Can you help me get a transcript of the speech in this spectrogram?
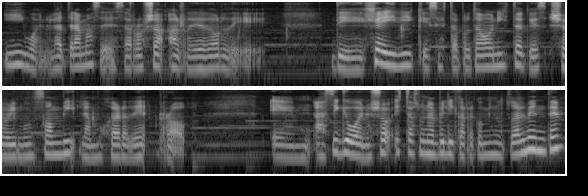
y bueno, la trama se desarrolla alrededor de, de Heidi, que es esta protagonista, que es Sherry Moon Zombie, la mujer de Rob. Em, así que bueno, yo esta es una peli que recomiendo totalmente.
